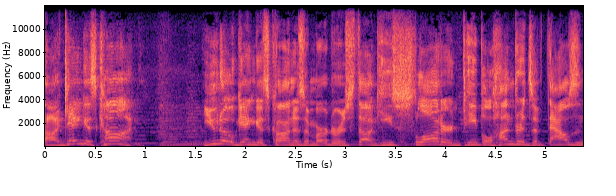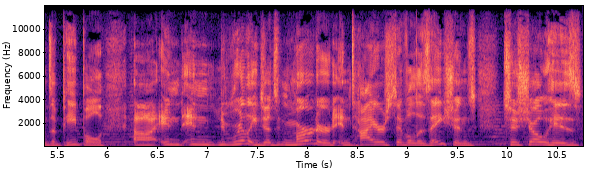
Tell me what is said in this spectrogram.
Uh, Genghis Khan. You know Genghis Khan is a murderous thug. He slaughtered people, hundreds of thousands of people, uh, and, and really just murdered entire civilizations to show his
